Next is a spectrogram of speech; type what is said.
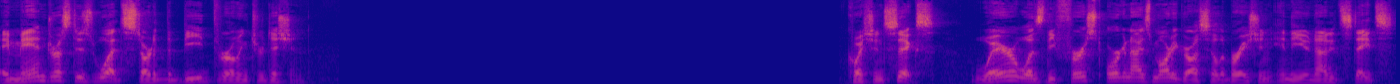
A man dressed as what started the bead throwing tradition? Question 6 Where was the first organized Mardi Gras celebration in the United States?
